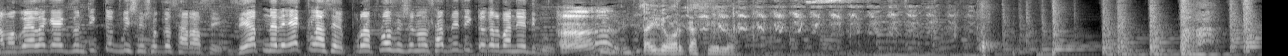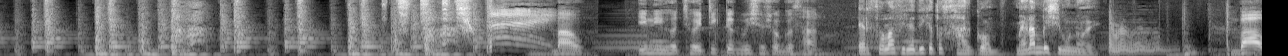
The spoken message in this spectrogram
আমাকে এলাকায় একজন টিকটক বিশেষজ্ঞ স্যার আছে যে আপনার এক ক্লাসে পুরো প্রফেশনাল সাবজেক্ট টিকটকার বানিয়ে দিব। তাইলে ওর কাছে এলো। বাউ ইনি হচ্ছে ওই টিকটক বিশেষজ্ঞ স্যার। এর চলাফেরা দিকে তো সার কম। ম্যাডাম বেশি মনে হয়। বাউ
